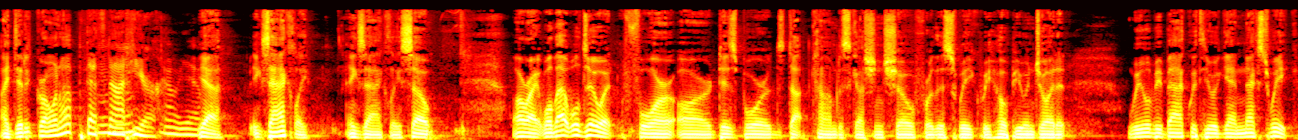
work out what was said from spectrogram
I did it growing up. That's not mm-hmm. here. Oh yeah. Yeah, exactly. Exactly. So, all right. Well, that will do it for our disboards.com discussion show for this week. We hope you enjoyed it. We will be back with you again next week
